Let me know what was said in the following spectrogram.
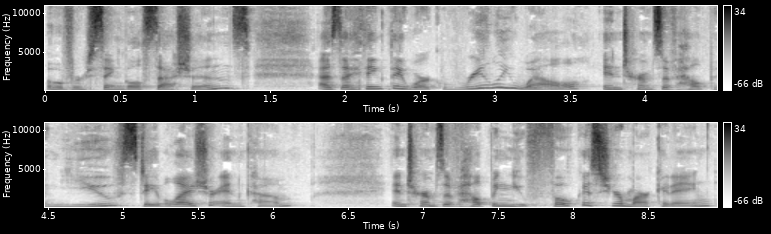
over single sessions, as I think they work really well in terms of helping you stabilize your income, in terms of helping you focus your marketing,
